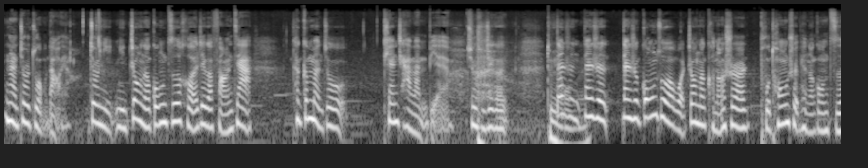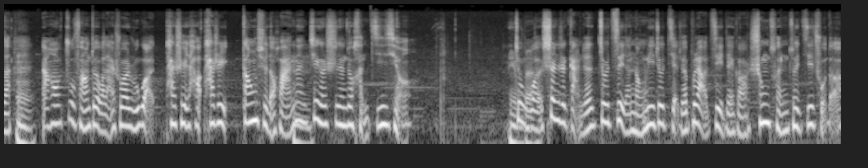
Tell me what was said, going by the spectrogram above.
那就是做不到呀。就是你你挣的工资和这个房价，它根本就天差万别呀。就是这个，对，但是但是但是工作我挣的可能是普通水平的工资，嗯然后住房对我来说，如果它是一套它是刚需的话，那嗯这个事情就很畸形。就我甚至感觉，就是自己的能力就解决不了自己这个生存最基础的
